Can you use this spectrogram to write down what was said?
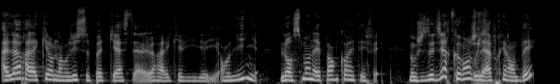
à l'heure à laquelle on enregistre ce podcast, à l'heure à laquelle il est en ligne, le lancement n'a pas encore été fait. Donc je vais te dire comment je l'ai appréhendé.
